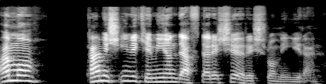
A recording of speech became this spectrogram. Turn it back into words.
اما غمش اینه که میان دفتر شعرش رو می‌گیرن.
